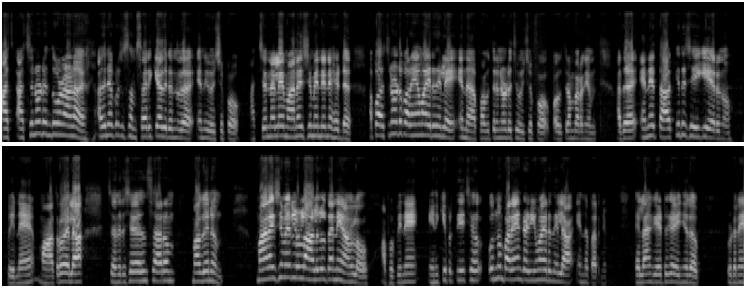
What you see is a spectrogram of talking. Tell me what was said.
അച്ഛനോട് എന്തുകൊണ്ടാണ് അതിനെക്കുറിച്ച് സംസാരിക്കാതിരുന്നത് എന്ന് ചോദിച്ചപ്പോൾ അച്ഛനല്ലേ മാനേജ്മെന്റിന്റെ ഹെഡ് അപ്പൊ അച്ഛനോട് പറയാമായിരുന്നില്ലേ എന്ന് പവിത്രനോട് ചോദിച്ചപ്പോ പവിത്രൻ പറഞ്ഞു അത് എന്നെ താക്കീത് ചെയ്യുകയായിരുന്നു. പിന്നെ മാത്രമല്ല ചന്ദ്രശേഖരൻ സാറും മകനും മാനേജ്മെന്റിലുള്ള ആളുകൾ തന്നെയാണല്ലോ. അപ്പൊ പിന്നെ എനിക്ക് പ്രത്യേകിച്ച് ഒന്നും പറയാൻ കഴിയുമായിരുന്നില്ല എന്ന് പറഞ്ഞു. എല്ലാം കേട്ട് കഴിഞ്ഞത് ഉടനെ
